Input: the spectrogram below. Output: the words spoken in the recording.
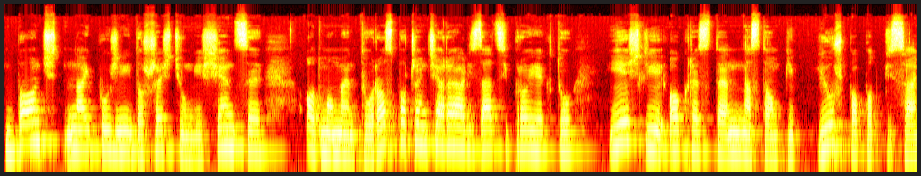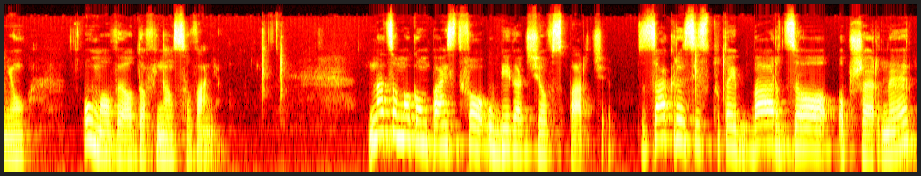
bądź najpóźniej do 6 miesięcy od momentu rozpoczęcia realizacji projektu, jeśli okres ten nastąpi już po podpisaniu umowy o dofinansowanie. Na co mogą Państwo ubiegać się o wsparcie? Zakres jest tutaj bardzo obszerny.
